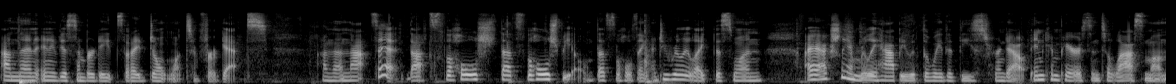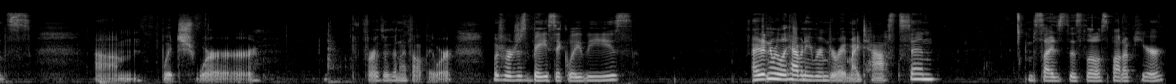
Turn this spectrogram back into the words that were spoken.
and then any December dates that I don't want to forget. And then that's it. That's the whole that's the whole spiel. That's the whole thing. I do really like this one. I actually am really happy with the way that these turned out in comparison to last month's um, which were further than I thought they were, which were just basically these. I didn't really have any room to write my tasks in besides this little spot up here.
